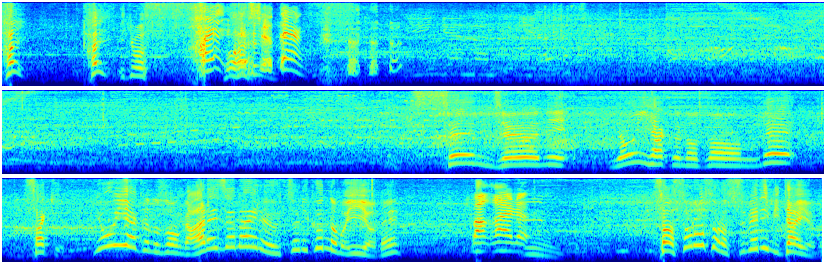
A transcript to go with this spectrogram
はい。行きます。はい終点。1012,400のゾーンでさっき400のゾーンがあれじゃないのに普通に来るのもいいよね、わかる。うん、さあそろそろ滑り見たいよね。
